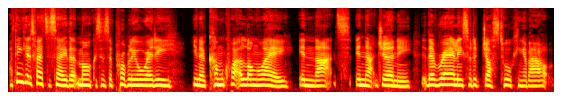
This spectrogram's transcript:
I think it's fair to say that marketers have probably already, you know, come quite a long way in that in that journey. They're rarely sort of just talking about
